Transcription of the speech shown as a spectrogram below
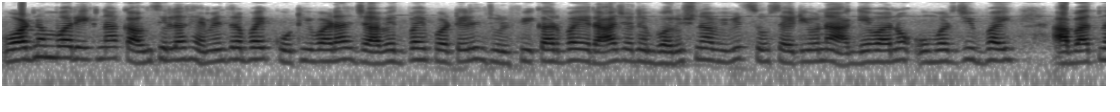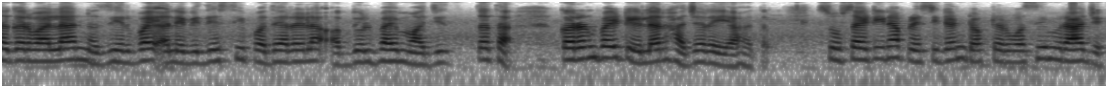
વોર્ડ નંબર એકના કાઉન્સિલર હેમેન્દ્રભાઈ કોઠીવાડા, જાવેદભાઈ પટેલ, જુલ્ફિકારભાઈ રાજ અને ભરૂચના વિવિધ સોસાયટીઓના આગેવાનો ઉમરજીભાઈ આબાદનગરવાલા, નઝીરભાઈ અને વિદેશથી પધારેલા અબ્દુલભાઈ માજીદ તથા કરણભાઈ ટેલર હાજર રહ્યા હતા. સોસાયટીના પ્રેસિડેન્ટ ડોક્ટર વસીમ રાજે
